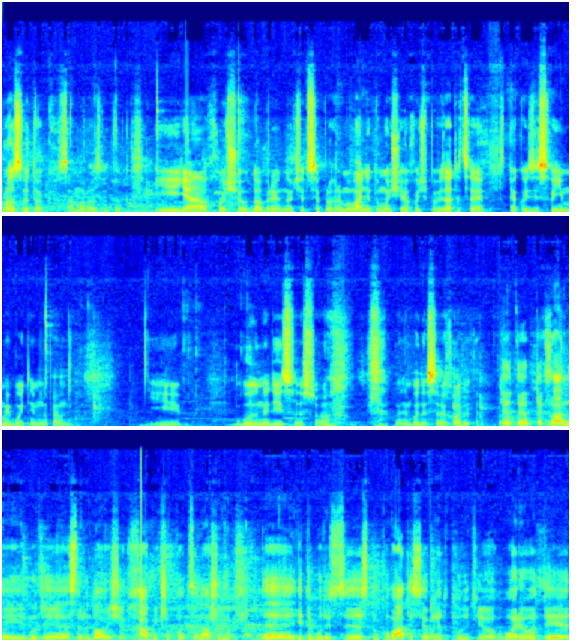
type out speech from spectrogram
розвиток, саморозвиток. І я хочу добре навчитися програмуванню, тому що я хочу пов'язати це якось зі своїм майбутнім, напевно. І буду надіятися, що в мене буде все виходити. Це так званий буде середовище, хаб, якщо по це нашому, де діти будуть е, спілкуватися, вони тут будуть обговорювати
